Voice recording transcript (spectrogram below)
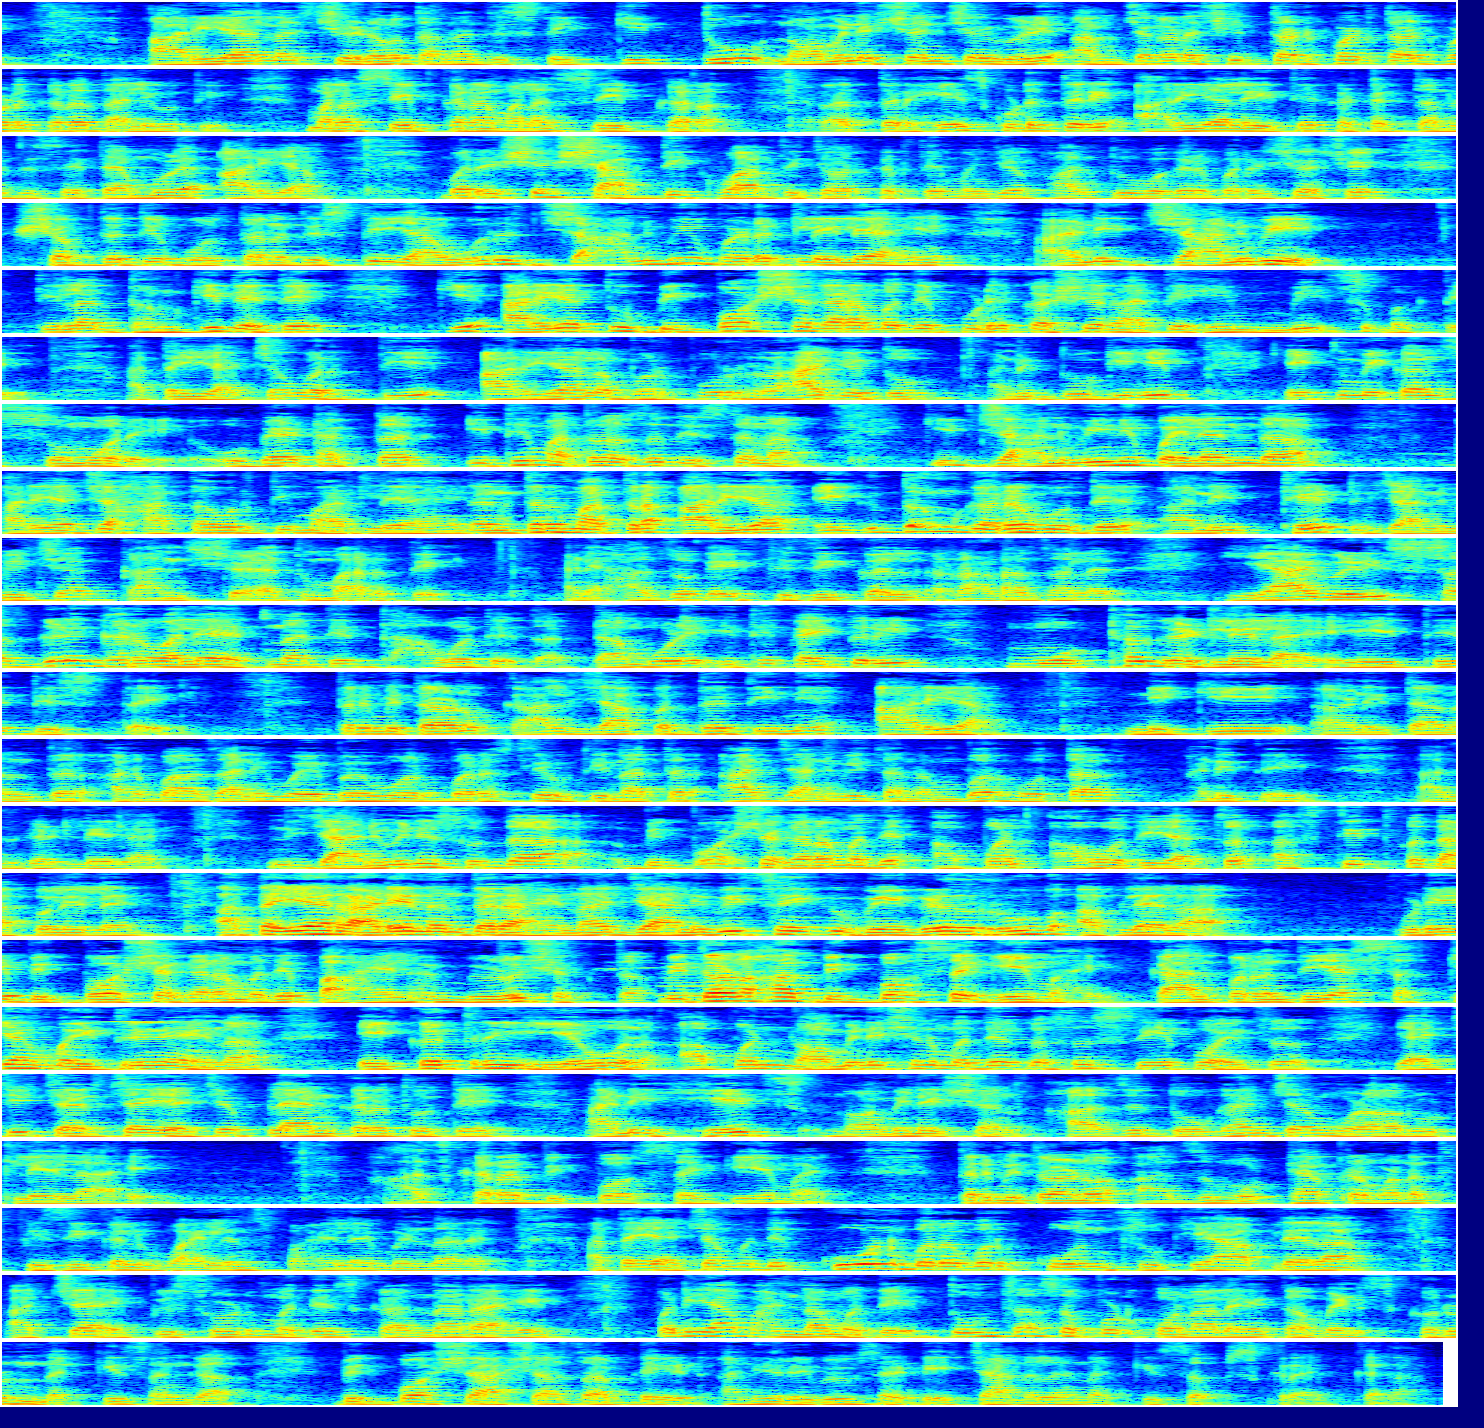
आर्याला चिडवताना दिसते की तू नॉमिनेशनच्या वेळी आमच्याकडे अशी तडफड तडफड करत आली होती. मला सेव्ह करा मला सेव्ह करा. तर हेच कुठेतरी आर्याला इथे खटकताना दिसते. त्यामुळे आर्या बरेचसे शाब्दिक वार तिच्यावर करते. म्हणजे फालतू वगैरे बरेचसे असे शब्द ते बोलताना दिसते. यावर जान्हवी भडकलेले आहे. आणि जान्हवी तिला धमकी देते की आर्या तू बिग बॉसच्या घरामध्ये पुढे कशी राहते हे मीच बघते. आता याच्यावरती आर्याला भरपूर राग येतो आणि दोघीही एकमेकांसमोर उभ्या टाकतात इथे मात्र असं दिसतं ना की जान्हवीने पहिल्यांदा आर्याच्या हातावरती मारली आहे. नंतर मात्र आर्या एकदम गरम होते आणि थेट जान्हवीच्या कानशिळ्यात मारते. आणि हा जो काही फिजिकल राडा झाला आहे यावेळी सगळे घरवाले आहेत ना ते धावत येतात. त्यामुळे इथे काहीतरी मोठं घडलेलं आहे हे इथे दिसतंय. तर मित्रांनो काल ज्या पद्धतीने आर्या निकी आणि त्यानंतर अरबाज आणि वैभववर बरसली होती ना तर आज जान्हवीचा नंबर होता आणि ते आज घडलेलं आहे. आणि जान्हवीने सुद्धा बिग बॉसच्या घरामध्ये आपण आहोत याचं अस्तित्व दाखवलेलं आहे. आता या राडेनंतर आहे ना जान्हवीचं एक वेगळं रूप आपल्याला पुढे बिग बॉसच्या घरामध्ये पाहायला मिळू शकतं. मित्रांनो हा बिग बॉसचा गेम आहे. कालपर्यंत या सख्या मैत्रिणी आहे ना एकत्र येऊन आपण नॉमिनेशनमध्ये कसं सेफ व्हायचं याची चर्चा याचे प्लॅन करत होते. आणि हेच नॉमिनेशन आज दोघांच्या मुळावर उठलेलं आहे. हाच खरा बिग बॉसचा गेम आहे. तर मित्रांनो आज मोठ्या प्रमाणात फिजिकल व्हायलन्स पाहायला मिळणार आहे. आता याच्यामध्ये कोण बरोबर कोण चूक हे आपल्याला आजच्या एपिसोडमध्येच कळणार आहे. पण या भांडणामध्ये तुमचा सपोर्ट कोणाला हे कमेंट्स करून नक्की सांगा. बिग बॉसच्या अशाच अपडेट आणि रिव्ह्यूसाठी चॅनलला नक्की सबस्क्राईब करा.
